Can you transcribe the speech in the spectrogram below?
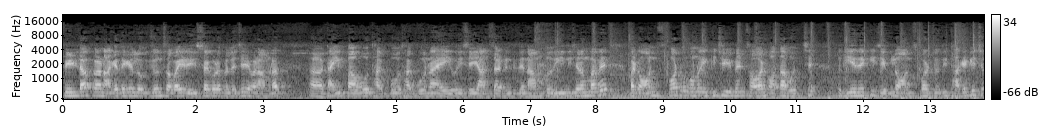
ফিল্ড আপ কারণ আগে থেকে লোকজন সবাই রেজিস্টার করে ফেলেছে। এবার আমরা টাইম পাবো, থাকব থাকব না, এই ওই সেই আনসার্টেনিটিতে নাম তো দিইনি সেরকম ভাবে বাট অন স্পটও কোনো কিছু ইভেন্টস হওয়ার কথা হচ্ছে। তো গিয়ে দেখি যেগুলো অন স্পট যদি থাকে কিছু,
